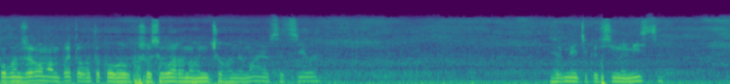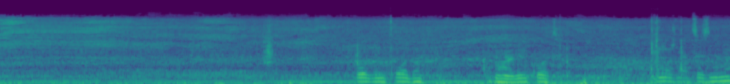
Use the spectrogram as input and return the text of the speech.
По лонжеронам битого такого щось вареного нічого немає, все ціле. Герметики всі на місці. По він-коду. Ага, він-код. Можна я це зніму.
